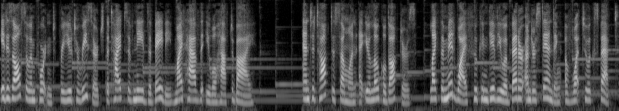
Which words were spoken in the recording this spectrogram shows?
It is also important for you to research the types of needs a baby might have that you will have to buy and to talk to someone at your local doctors, like the midwife who can give you a better understanding of what to expect.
